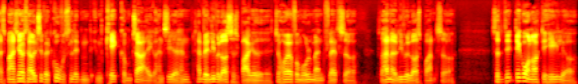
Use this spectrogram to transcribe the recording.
Altså, Martin Jørgensen har altid været god for sådan lidt en, en kæk kommentar, ikke? Og han siger, at han, han vil alligevel også have sparket øh, til højre for målmanden flat, så, så han er alligevel også brændt, så, så det, det går nok det hele. Og,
